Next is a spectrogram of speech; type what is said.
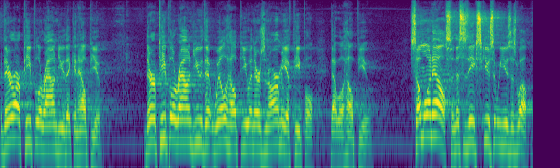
there are people around you that can help you. There are people around you that will help you, and there's an army of people that will help you. Someone else, and this is the excuse that we use as well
